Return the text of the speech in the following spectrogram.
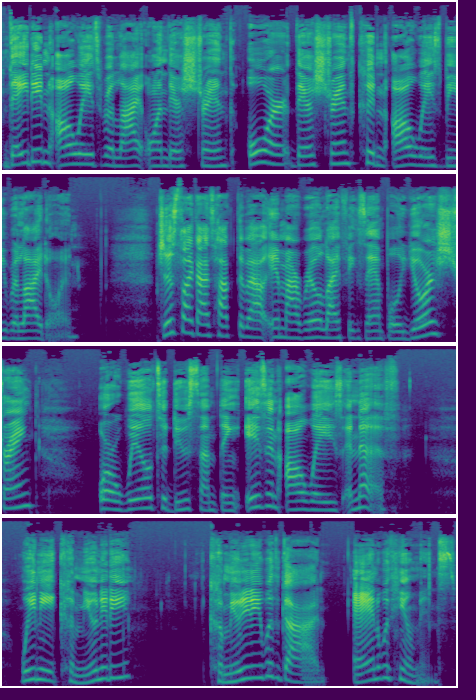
they didn't always rely on their strength, or their strength couldn't always be relied on. Just like I talked about in my real life example, your strength or will to do something isn't always enough. We need community, community with God and with humans.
